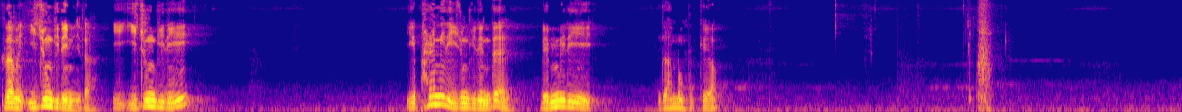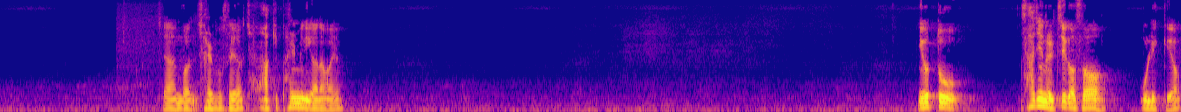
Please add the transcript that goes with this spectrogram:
그 다음에 이중 길이입니다. 이 이중 길이 이게 8mm 이중 길이인데 몇 mm 인가 한번 볼게요 자, 한번 잘 보세요. 정확히 8mm가 나와요. 이것도 사진을 찍어서 올릴게요.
